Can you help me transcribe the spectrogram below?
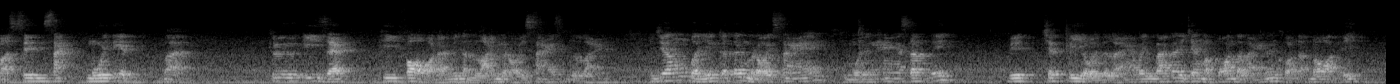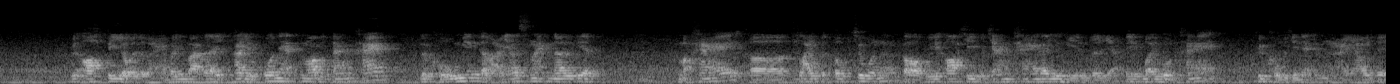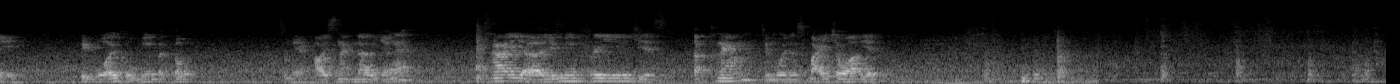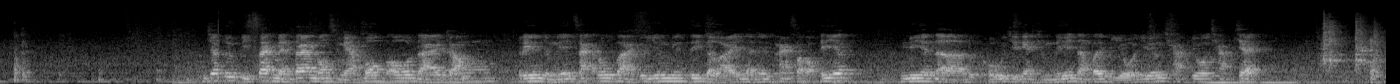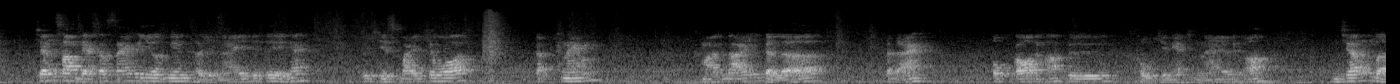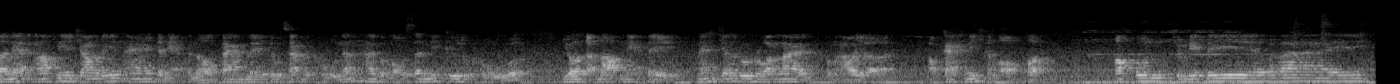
ម៉ាស៊ីនសាក់មួយទៀតបាទគឺ EZ P4 ដែលមានតម្លៃ140ដុល្លារអញ្ចឹងបើយើងគិតទៅ140ជាមួយនឹង50នេះ វាចិត្ត200ដុល្លារវិញបាត់ហើយអញ្ចឹង1000ដុល្លារហ្នឹងគ្រាន់តែដកនេះវាអស់200ដុល្លារវិញបាត់ហើយហើយចំពោះអ្នកមកពីតាមខេត្តលោកគ្រូមានកន្លែងឲ្យស្នាក់នៅទៀតមួយខែថ្លៃបន្ទប់ជួលហ្នឹងក៏វាអស់ជាប្រចាំខែដែរយើងរៀនរយៈពេល3 4ខែគឺគ្រូជាអ្នកចំណាយឲ្យទេពីព្រោះឯគ្រូមានបន្ទប់សម្រាប់ឲ្យស្នាក់នៅអញ្ចឹងណាហើយយើងមាន free ជាទឹកថ្នាំជាមួយនឹងស្បែកជ័រទៀត អញ្ចឹងគឺពិសេសមែនតើក្នុងសម្រាប់បងប្អូនដែលចង់រៀនជំនាញសាក់រូបបាទគឺយើងមានទីកន្លែងដែលមានផាសុខភាពមានលោកគ្រូជាអ្នកជំនាញដើម្បីបញ្យល់យើងឆាប់យល់ឆាប់ចេះអញ្ចឹងសម្រាប់សិក្សាគឺយើងអត់មានត្រូវចំណាយទេទេណាដូចជាស្បែកជ័រកាត់ថ្នាំខ្មៅដៃ color กระดาษឧបករណ៍ទាំងអស់គឺគ្រូជាអ្នកចំណាយទាំងអស់ អញ្ចឹងបើអ្នកទាំងអស់គ្នាចង់រៀនអាចតំណែងតាមលេខទូរស័ព្ទលោកគ្រូហ្នឹងហើយ promotion នេះគឺលោកគ្រូយកតែ10នាក់ទេណាអញ្ចឹងរួចរាល់ឡើងកុំឲ្យឱកាសនេះកន្លងផុតអរគុណជំរាបលាបាយបាយ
